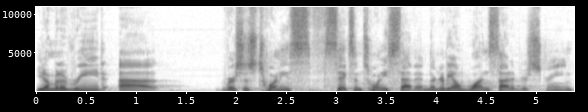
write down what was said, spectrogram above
You know, I'm going to read uh, verses 26 and 27. They're going to be on one side of your screen.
